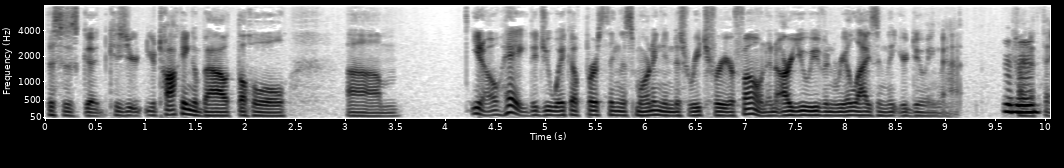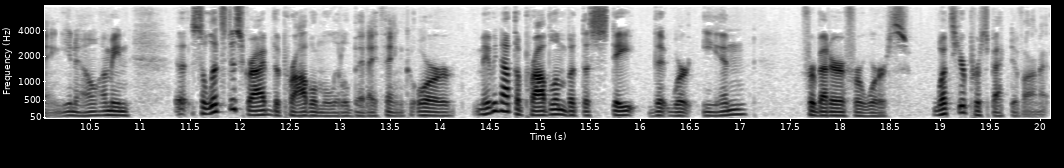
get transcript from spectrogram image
this is good because you're you're talking about the whole. Um, you know, hey, did you wake up first thing this morning and just reach for your phone? And are you even realizing that you're doing that mm-hmm. kind of thing? You know, I mean, uh, so let's describe the problem a little bit, I think, or maybe not the problem, but the state that we're in, for better or for worse. What's your perspective on it?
